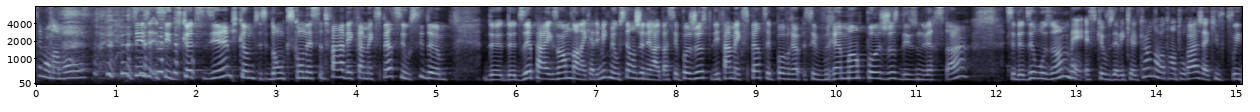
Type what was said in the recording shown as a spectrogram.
C'est mon amour. c'est du quotidien. Puis comme, donc, ce qu'on essaie de faire avec Femmes Expertes, c'est aussi de, de, dire, par exemple, dans l'académique, mais aussi en général, parce que c'est pas juste, les femmes expertes, c'est pas vraiment pas juste des universitaires. C'est de dire aux hommes, mais est-ce que vous avez quelqu'un dans votre entourage à qui vous pouvez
